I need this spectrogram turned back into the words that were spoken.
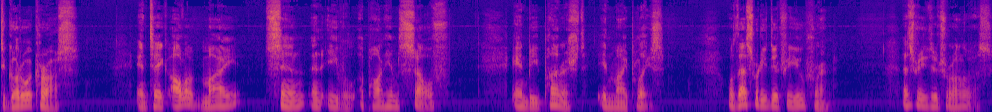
to go to a cross and take all of my sin and evil upon himself and be punished in my place. Well, that's what he did for you, friend. That's what he did for all of us.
